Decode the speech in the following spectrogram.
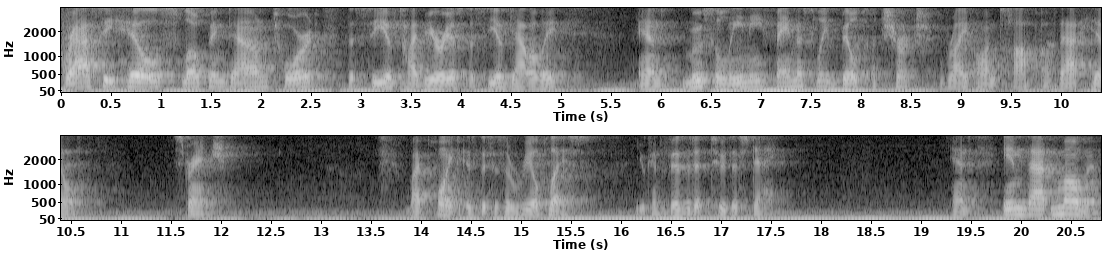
grassy hills sloping down toward the Sea of Tiberias, the Sea of Galilee. And Mussolini famously built a church right on top of that hill. Strange. My point is, this is a real place. You can visit it to this day. And in that moment,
